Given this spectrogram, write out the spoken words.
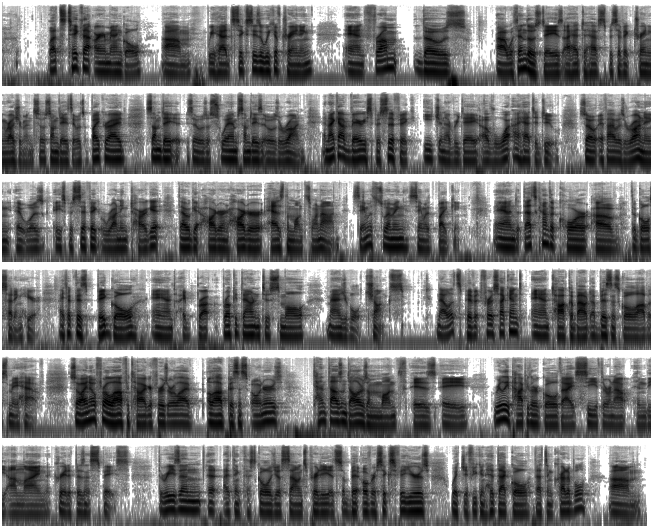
let's take that Ironman goal. Um, we had six days a week of training, and from those uh, within those days, I had to have specific training regimens. So some days it was a bike ride, some days it was a swim, some days it was a run. And I got very specific each and every day of what I had to do. So if I was running, it was a specific running target that would get harder and harder as the months went on. Same with swimming, same with biking. And that's kind of the core of the goal setting here. I took this big goal and I bro- broke it down into small, manageable chunks. Now let's pivot for a second and talk about a business goal a lot of us may have. So I know for a lot of photographers or a lot of, a lot of business owners, $10,000 a month is a really popular goal that I see thrown out in the online creative business space. The reason I think this goal just sounds pretty, it's a bit over six figures, which if you can hit that goal, that's incredible. Um,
